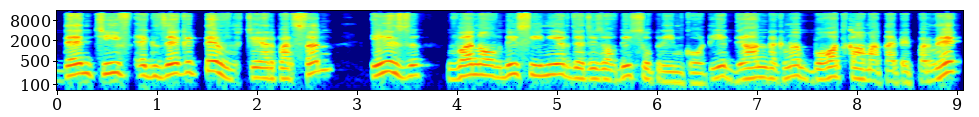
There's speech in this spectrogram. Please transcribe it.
then chief executive chairperson is one of the senior जजेस ऑफ़ द सुप्रीम कोर्ट ये ध्यान रखना, बहुत काम आता है पेपर में।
